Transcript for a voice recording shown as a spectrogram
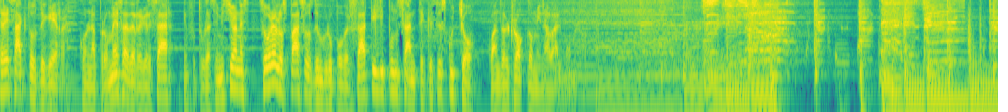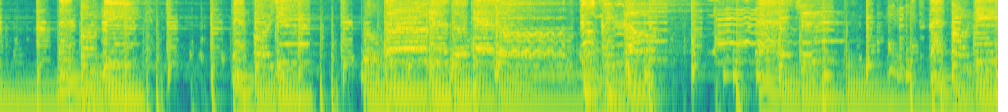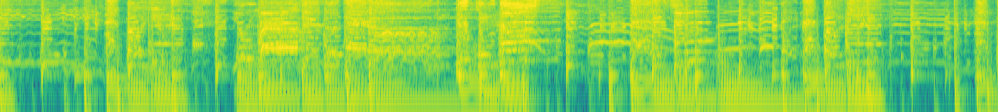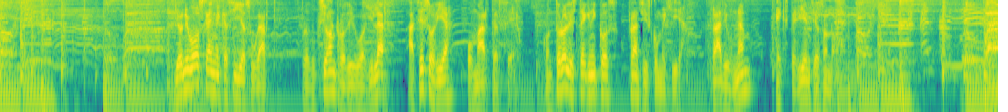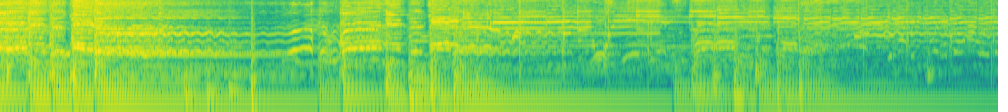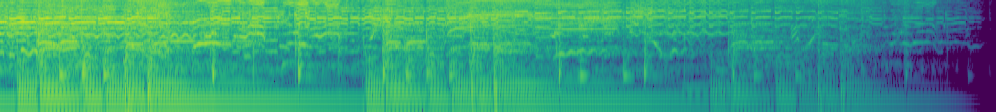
Tres actos de guerra, con la promesa de regresar en futuras emisiones sobre los pasos de un grupo versátil y punzante que se escuchó cuando el rock dominaba el mundo. Johnny Voz, Jaime Casillas Ugarte. Producción, Rodrigo Aguilar. Asesoría, Omar Tercero. Controles técnicos, Francisco Mejía. Radio UNAM, Experiencia Sonora.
